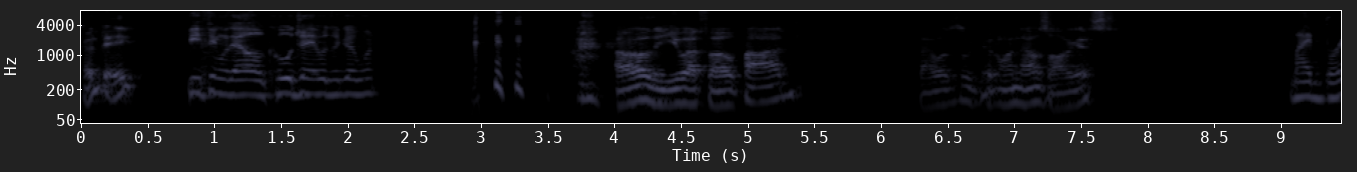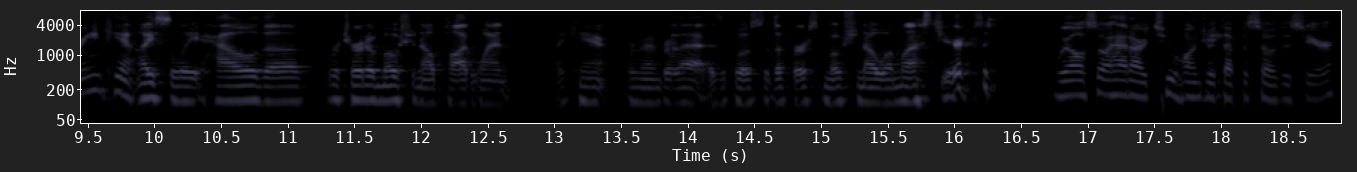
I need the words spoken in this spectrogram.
could be. Beefing with LL Cool J was a good one. Oh, the UFO pod. That was a good one. That was August. My brain can't isolate how the Return of Motion L pod went. I can't remember that as opposed to the first Motion L one last year. We also had our 200th episode this year.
